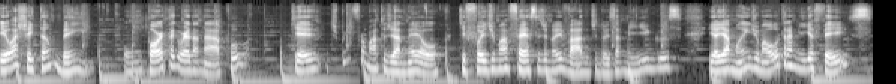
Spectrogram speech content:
Eu achei também um porta-guardanapo que é tipo em formato de anel, que foi de uma festa de noivado de dois amigos. E aí a mãe de uma outra amiga fez.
